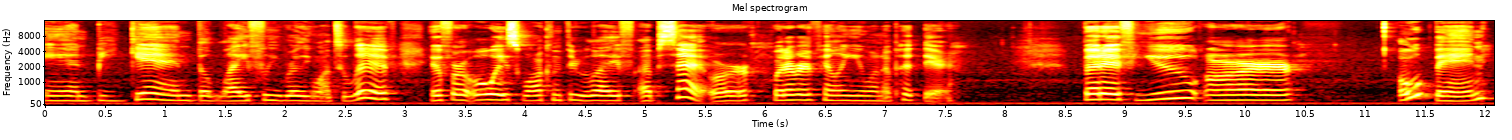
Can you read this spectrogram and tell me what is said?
and begin the life we really want to live if we're always walking through life upset or whatever feeling you want to put there. But if you are open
